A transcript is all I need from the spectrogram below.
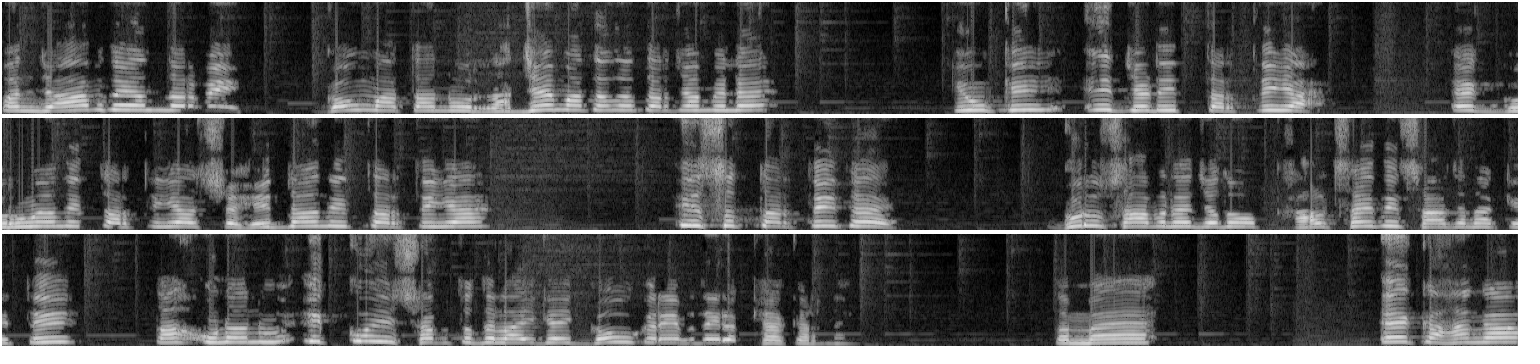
ਪੰਜਾਬ ਦੇ ਅੰਦਰ ਵੀ ਗਊ ਮਾਤਾ ਨੂੰ ਰਾਜੇ ਮਾਤਾ ਦਾ ਦਰਜਾ ਮਿਲੇ, ਕਿਉਂਕਿ ਇਹ ਜਿਹੜੀ ਧਰਤੀ ਹੈ ਇਹ ਗੁਰੂਆਂ ਦੀ ਧਰਤੀ ਹੈ ਸ਼ਹੀਦਾਂ ਦੀ ਧਰਤੀ ਹੈ ਇਸ ਧਰਤੀ ਤੇ ਗੁਰੂ ਸਾਹਿਬ ਨੇ ਜਦੋਂ ਖਾਲਸੇ ਦੀ ਸਾਜਨਾ ਕੀਤੀ, ਤਾਂ ਉਹਨਾਂ ਨੂੰ ਇੱਕੋ ਹੀ ਸ਼ਬਦ ਦਿਲਾਈ ਗਈ, ਗਊ ਗਰੀਬ ਦੀ ਰੱਖਿਆ ਕਰਨੀ। ਤਾਂ ਮੈਂ ਇਹ ਕਹਾਂਗਾ,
